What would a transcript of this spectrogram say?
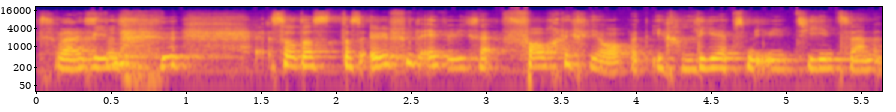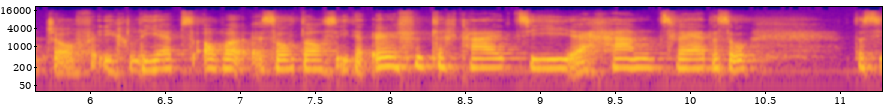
Ich weiss weil, so dass das öffentlich, wie gesagt, fachliche Arbeit, ich liebe es, mit meinem Team zusammen zu arbeiten, ich liebe es, aber so das in der Öffentlichkeit sein, erkannt zu werden, so, das,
